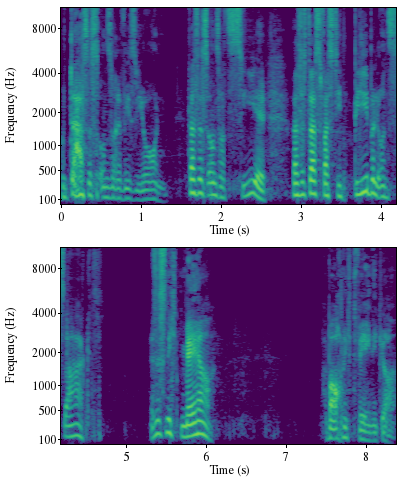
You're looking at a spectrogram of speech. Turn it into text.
Und das ist unsere Vision. Das ist unser Ziel. Das ist das, was die Bibel uns sagt. Es ist nicht mehr, aber auch nicht weniger.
